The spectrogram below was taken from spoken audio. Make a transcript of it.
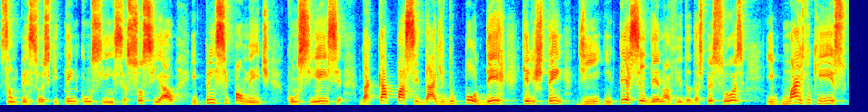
são pessoas que têm consciência social e principalmente consciência da capacidade do poder que eles têm de interceder na vida das pessoas e, mais do que isso,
